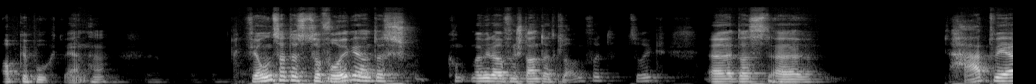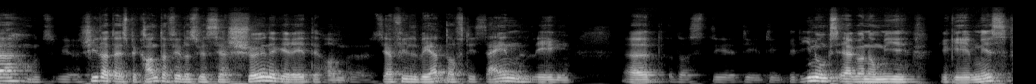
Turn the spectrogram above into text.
abgebucht werden. Für uns hat das zur Folge, und das kommt man wieder auf den Standort Klagenfurt zurück, äh, dass äh, Hardware, und Skidata ist bekannt dafür, dass wir sehr schöne Geräte haben, äh, sehr viel Wert auf Design legen, dass die, die, die Bedienungsergonomie gegeben ist,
